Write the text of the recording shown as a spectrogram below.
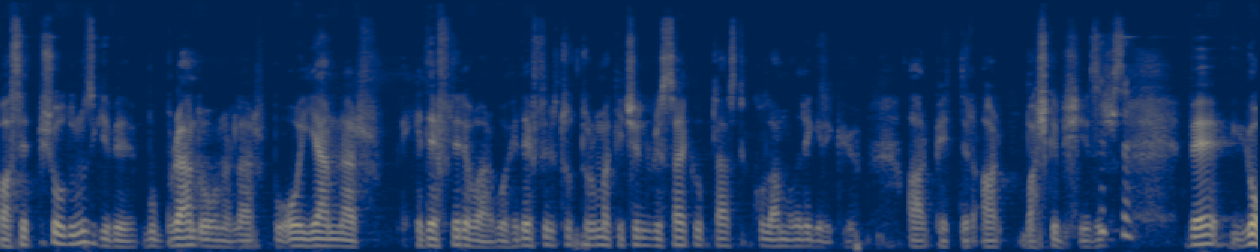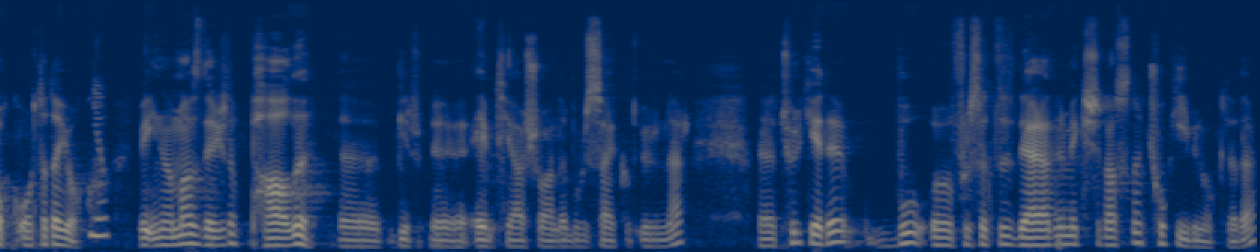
bahsetmiş olduğunuz gibi bu brand owner'lar, bu OEM'ler hedefleri var. Bu hedefleri tutturmak için recycle plastik kullanmaları gerekiyor. Arpettir, ar başka bir şeydir. Güzel. Ve yok, ortada yok. Yok. Ve inanılmaz derecede pahalı e, bir e, emtia şu anda bu recycled ürünler. E, Türkiye'de bu e, fırsatı değerlendirmek için aslında çok iyi bir noktada.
